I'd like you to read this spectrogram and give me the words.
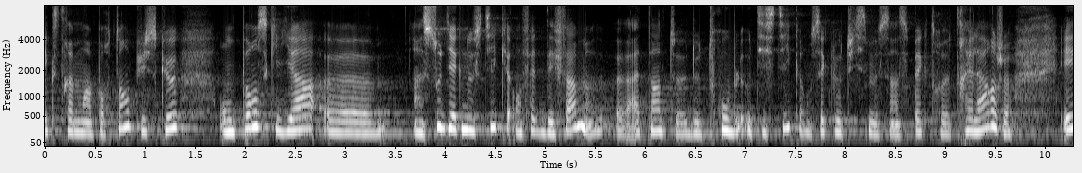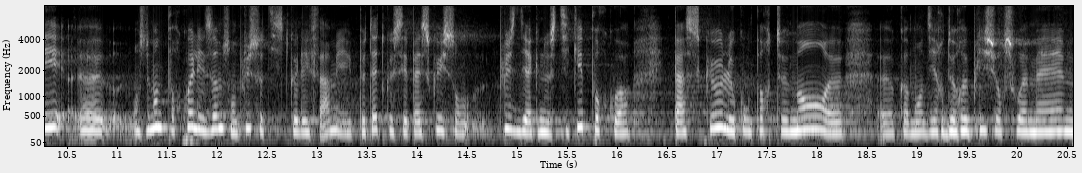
extrêmement important, puisque on pense qu'il y a un sous-diagnostic en fait des femmes euh, atteintes de troubles autistiques. On sait que l'autisme c'est un spectre très large et euh, on se demande pourquoi les hommes sont plus autistes que les femmes et peut-être que c'est parce qu'ils sont plus diagnostiqués. Pourquoi? Parce que le comportement, euh, comment dire, de repli sur soi-même,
